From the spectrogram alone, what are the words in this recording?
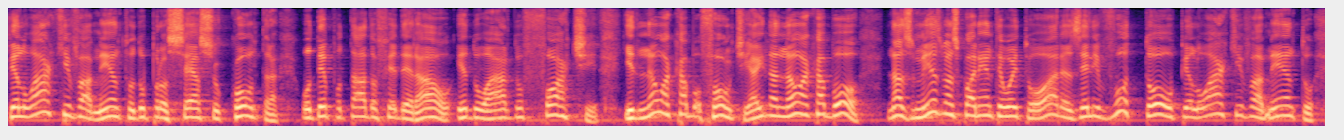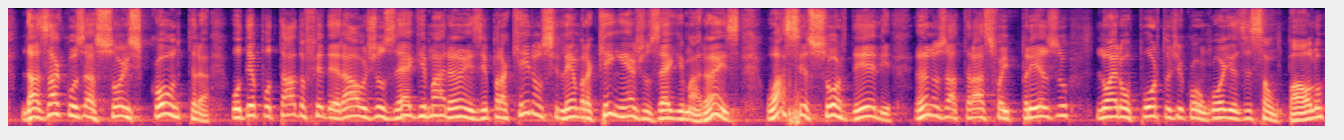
pelo arquivamento do processo contra o deputado federal Eduardo Forte. E não acabou, Fonte, ainda não acabou. Nas mesmas 48 horas, ele votou pelo arquivamento das acusações contra o deputado federal José Guimarães. E para quem não se lembra quem é José Guimarães, o assessor dele, anos atrás, foi preso no aeroporto de Congonhas e São Paulo,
